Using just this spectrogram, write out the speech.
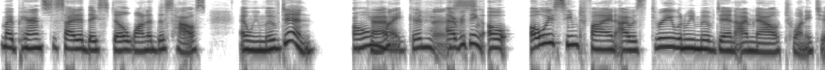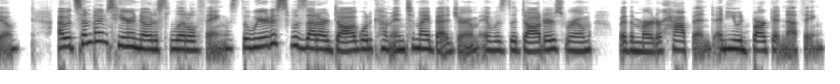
My parents decided they still wanted this house, and we moved in. Oh Okay. my goodness. Everything oh, always seemed fine. I was three when we moved in. I'm now 22. I would sometimes hear and notice little things. The weirdest was that our dog would come into my bedroom. It was the daughter's room where the murder happened, and he would bark at nothing.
